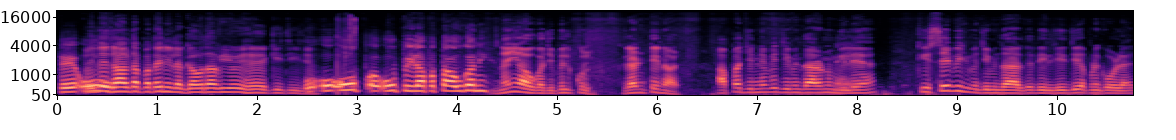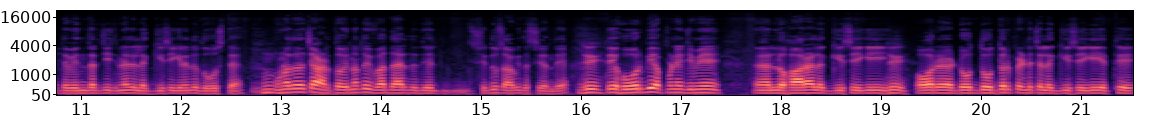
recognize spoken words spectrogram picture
ਤੇ ਉਹ ਪਹਿਲੇ ਸਾਲ ਤਾਂ ਪਤਾ ਹੀ ਨਹੀਂ ਲੱਗਾ ਉਹਦਾ ਵੀ ਉਹ ਹੈ ਕੀ ਚੀਜ਼ ਹੈ। ਉਹ ਉਹ ਉਹ- ਉਹ ਪੀਲਾ ਪੱਤਾ ਆਊਗਾ ਨਹੀਂ? ਨਹੀਂ ਆਊਗਾ ਜੀ ਬਿਲਕੁਲ ਗਰੰਟੀ ਨਾਲ। ਆਪਾਂ ਜਿੰਨੇ ਵੀ ਜ਼ਿਮੀਂਦਾਰਾਂ ਨੂੰ ਮਿਲੇ ਆ ਕਿਸੇ ਵੀ ਜ਼ਿਮੀਂਦਾਰ ਦੇ ਦਿਲਜੀਤ ਜੀ ਆਪਣੇ ਕੋਲ ਹੈ ਦਵਿੰਦਰ ਜੀ ਜਿਹਨਾਂ ਦੇ ਲੱਗੀ ਸੀ ਇਹਨਾਂ ਦੇ ਦੋਸਤ ਹੈ ਉਹਨਾਂ ਦਾ ਝਾੜ ਤੋਂ ਇਹਨਾਂ ਤੋਂ ਵੀ ਵੱਧ ਹੈ ਦ- ਸਿੱਧੂ ਸਾਹਿਬ ਵੀ ਦੱਸੇ ਜਾਂਦੇ ਆ ਜੀ ਤੇ ਹੋਰ ਵੀ ਆਪਣੇ ਜਿਵੇਂ ਅ, ਲੋਹਾਰਾ ਲੱਗੀ ਜੀ। ਸੀਗੀ ਔਰ ਦੋ ਦੋਦਰ ਪਿੰਡ ਚ ਲੱਗੀ ਸੀਗੀ ਇੱਥੇ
